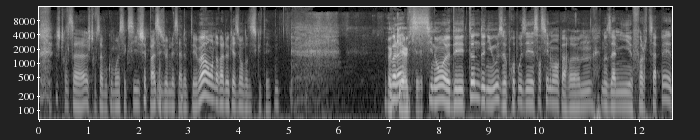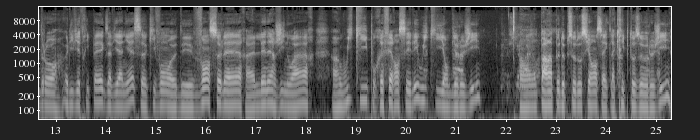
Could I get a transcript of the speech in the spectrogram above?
je, trouve ça, je trouve ça beaucoup moins sexy. Je sais pas si je vais me laisser adopter. Bah, on aura l'occasion d'en discuter. voilà, sinon des tonnes de news proposées essentiellement par nos amis Forza Pedro, Olivier Tripet, Xavier Agnès, qui vont des vents solaires à l'énergie noire, un wiki pour référencer les wikis en biologie. On parle un peu de pseudoscience avec la cryptozoologie.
